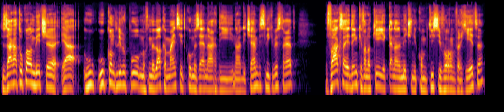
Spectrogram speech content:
Dus daar gaat ook wel een beetje... Ja, hoe, hoe komt Liverpool, of met welke mindset komen zij naar die, naar die Champions League wedstrijd? Vaak zou je denken van oké, je kan dan een beetje je competitievorm vergeten.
